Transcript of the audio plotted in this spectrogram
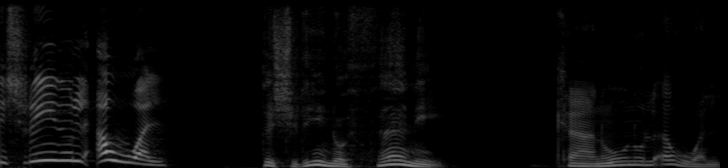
تشرين الأول. تشرين الثاني. كانون الأول.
